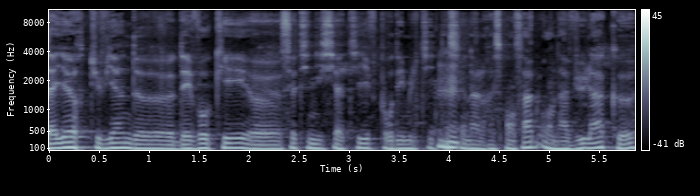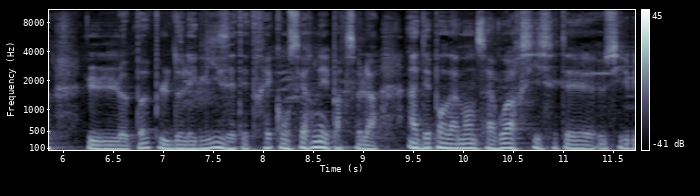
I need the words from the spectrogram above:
D'ailleurs, tu viens d'évoquer euh, cette initiative pour des multinationales mmh. responsables. On a vu là que le peuple de l'Église était très concerné par cela, indépendamment de savoir si, c'était, si les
